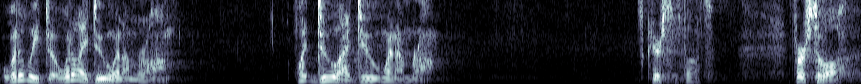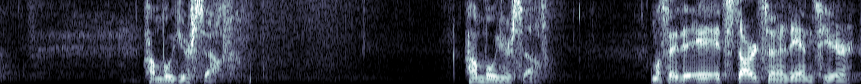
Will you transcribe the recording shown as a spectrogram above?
what, do we do, what do I do when I'm wrong? What do I do when I'm wrong? Here's some thoughts. First of all, humble yourself. Humble yourself. I'm going to say that it starts and it ends here.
